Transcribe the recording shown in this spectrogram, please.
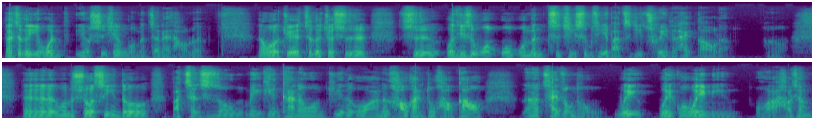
那这个有问有时间我们再来讨论。那我觉得这个就是是问题是我我我们自己是不是也把自己吹得太高了？啊，那个我们所有事情都把陈时中每天看了，我们觉得哇，那个好感度好高。那蔡总统为为国为民，哇，好像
